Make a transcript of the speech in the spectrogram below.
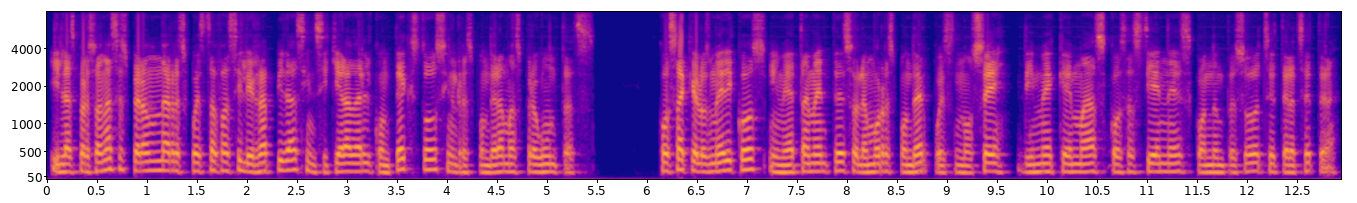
Y las personas esperan una respuesta fácil y rápida sin siquiera dar el contexto, sin responder a más preguntas. Cosa que los médicos inmediatamente solemos responder, pues no sé, dime qué más cosas tienes, cuándo empezó, etcétera, etcétera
